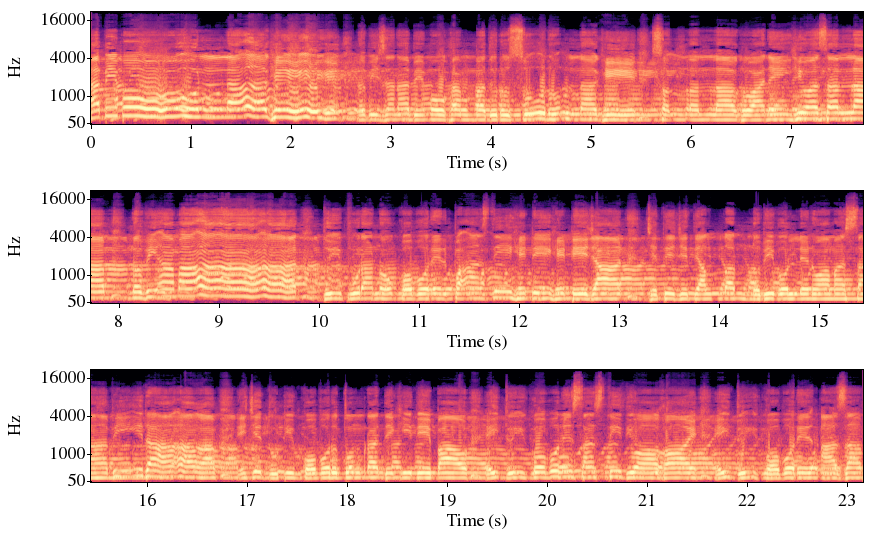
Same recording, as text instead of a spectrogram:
হাবিবুল্লাহ নবী জানাবে মোহাম্মদ রাসূলুল্লাহ সাল্লাল্লাহু আলাইহি ওয়াসাল্লাম। নবী আমার দুই পুরানো কবরের পাশ দিয়ে হেঁটে হেঁটে যান। যেতে যেতে আল্লাহর নবী বললেন, ও আমার সাহাবীরা, এই যে দুটি কবর তোমরা দেখিতে পাও এই দুই কবরে শাস্তি দেওয়া হয়, এই দুই কবরে আযাব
